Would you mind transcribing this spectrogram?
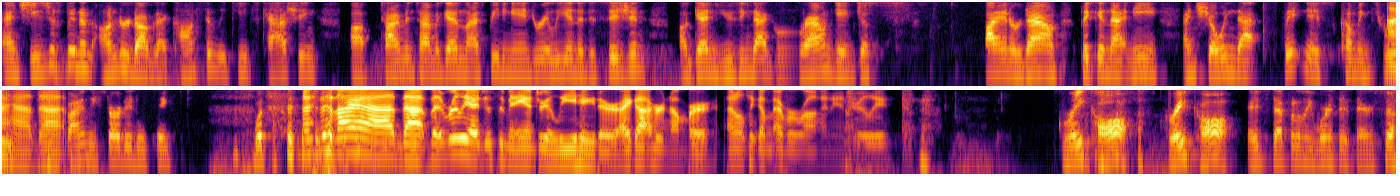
And she's just been an underdog that constantly keeps cashing uh, time and time again. Last beating Andrea Lee in a decision, again, using that ground game, just buying her down, picking that knee, and showing that fitness coming through. I had that. She's finally started to take What's I said I had that, but really I just am an Andrea Lee hater. I got her number. I don't think I'm ever wrong on Andrea Lee. Great call. Great call. It's definitely worth it there. So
